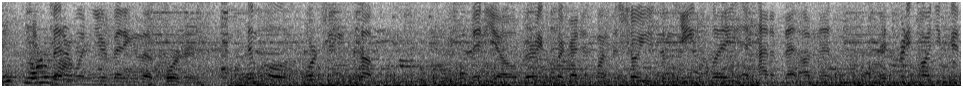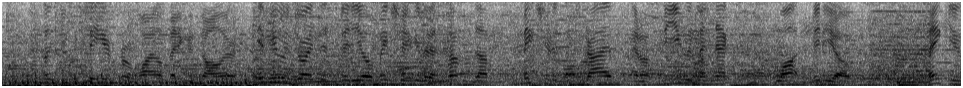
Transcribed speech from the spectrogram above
it's better when you're betting the quarters. Simple Fortune Cup video, very quick. I just wanted to show you some gameplay and how to bet on this. It's pretty fun. You could you could stay here for a while betting a dollar. If you enjoyed this video, make sure you give it a thumbs up. Make sure to subscribe, and I'll see you in the next slot video. Thank you.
